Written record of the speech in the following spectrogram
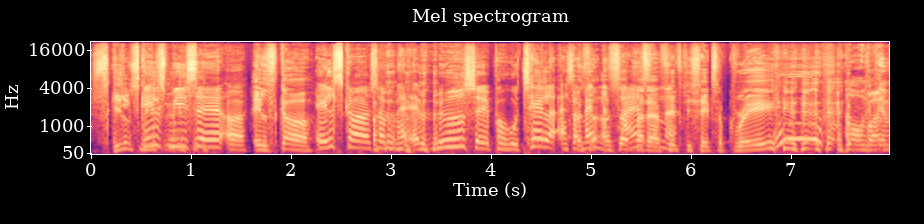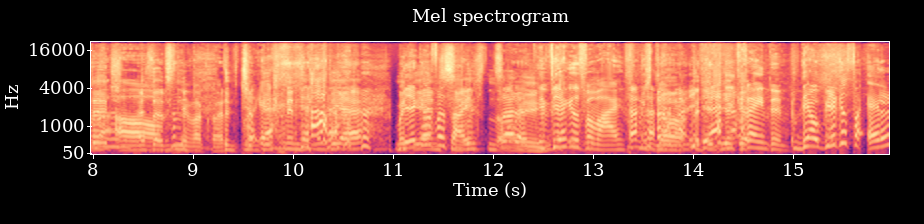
Skilsmisse. skilsmisse og Elsker. elskere, som øh, mødes øh, på hoteller. Altså Og så, er og så var der 16. og- 50 Shades of Grey. Åh, det Bondage. var, åh, altså, det var godt. Det, det, er sådan en, det er, men det Virkede er en for Signe. 16 Sådan. Det virkede for mig. Nå, Fuldstændig. det Ja. virker-. Det har jo virket for alle.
